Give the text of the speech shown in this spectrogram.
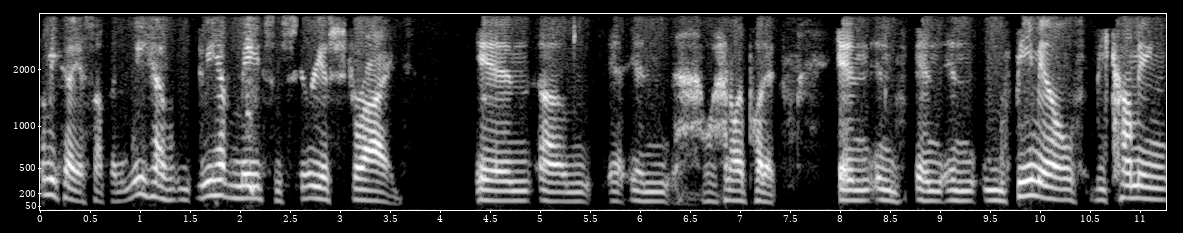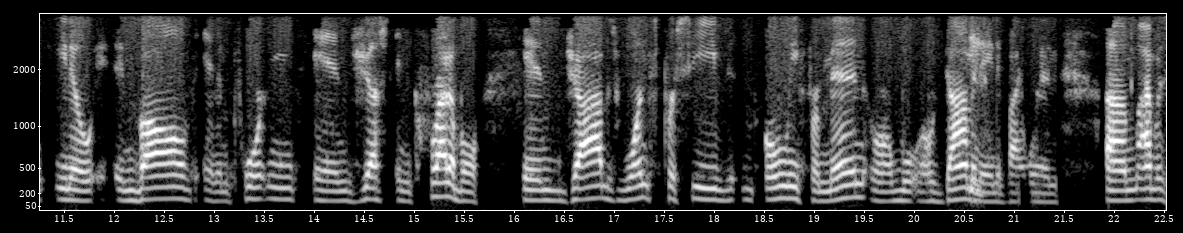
Let me tell you something. We have we have made some serious strides in um, in, in how do I put it? In in in in females becoming you know involved and important and just incredible in jobs once perceived only for men or or dominated by women. Um, I was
